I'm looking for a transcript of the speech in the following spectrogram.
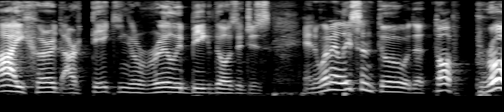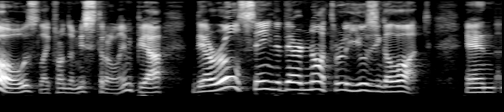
I heard are taking really big dosages. And when I listen to the top pros, like from the Mr. Olympia, they are all saying that they're not really using a lot. And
